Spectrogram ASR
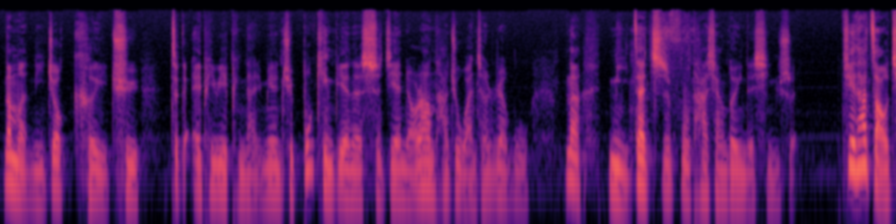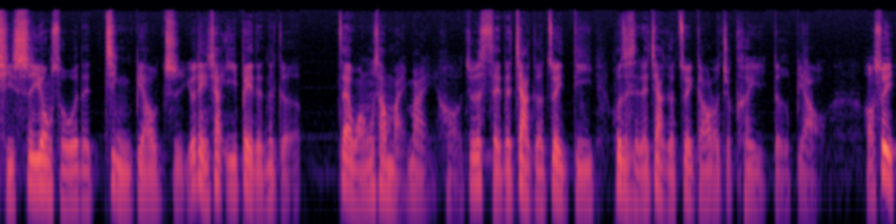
那么你就可以去这个 APP 平台里面去 booking 别人的时间，然后让他去完成任务，那你再支付他相对应的薪水。其实他早期是用所谓的竞标制，有点像 eBay 的那个在网络上买卖，哈，就是谁的价格最低或者谁的价格最高了就可以得标。好，所以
